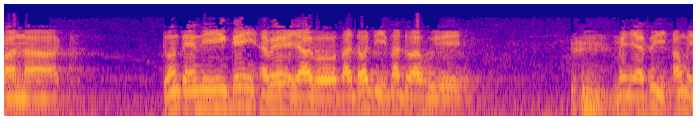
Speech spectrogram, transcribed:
မာနာတွင်သင်သည်ကိဉ္အဘေအရာကိုသတ္တောတိတတ္တဝဟူ၍မဉ္ဇသိအောင်းမေ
